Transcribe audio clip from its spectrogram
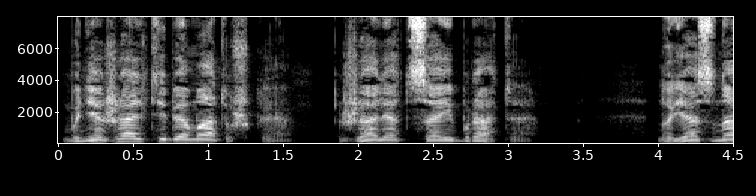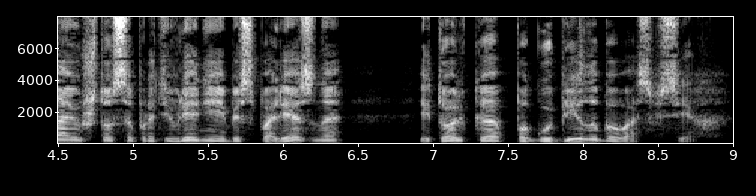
«Мне жаль тебя, матушка, жаль отца и брата, но я знаю, что сопротивление бесполезно — и только погубила бы вас всех.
